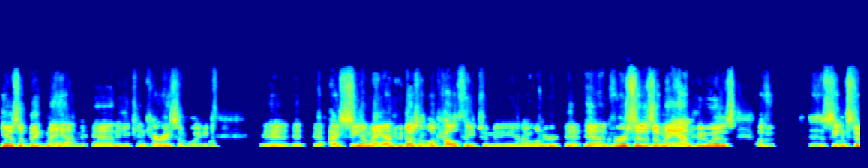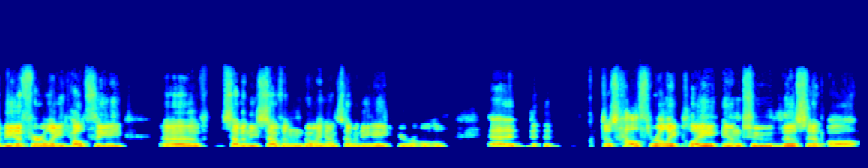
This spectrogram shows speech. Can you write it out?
He is a big man and he can carry some weight. It, I see a man who doesn't look healthy to me, and I wonder, and versus a man who is seems to be a fairly healthy uh, 77 going on 78 year old. Uh, does health really play into this at all?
